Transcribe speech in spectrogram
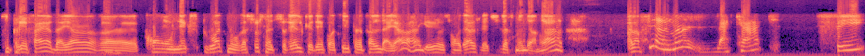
qui préfèrent d'ailleurs euh, qu'on exploite nos ressources naturelles que d'importer le pétrole d'ailleurs. hein. Il y a eu un sondage là-dessus la semaine dernière. Alors finalement, la CAQ, c'est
